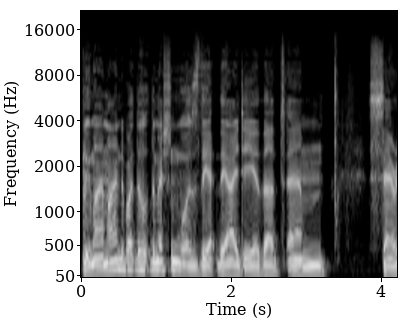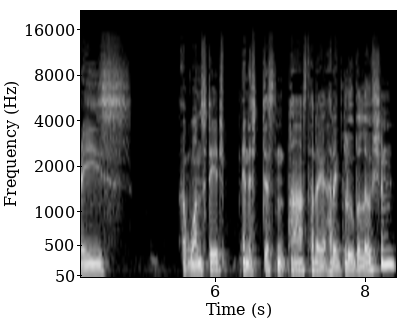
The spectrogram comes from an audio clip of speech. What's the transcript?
blew my mind about the, the mission was the the idea that um, Ceres, at one stage in its distant past, had a had a global ocean.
